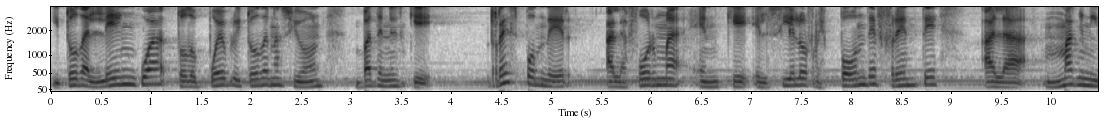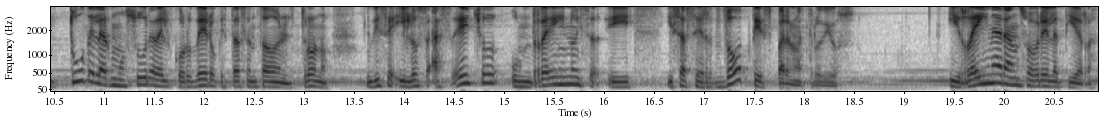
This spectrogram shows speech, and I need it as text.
y toda lengua, todo pueblo y toda nación va a tener que responder a la forma en que el cielo responde frente a a la magnitud de la hermosura del Cordero que está sentado en el trono. dice, y los has hecho un reino y, y sacerdotes para nuestro Dios. Y reinarán sobre la tierra.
